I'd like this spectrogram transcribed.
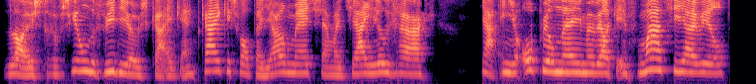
luisteren, verschillende video's kijken. En kijk eens wat bij jou matcht en wat jij heel graag ja, in je op wil nemen, welke informatie jij wil,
